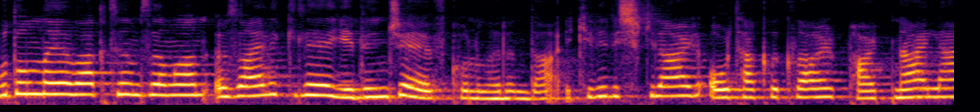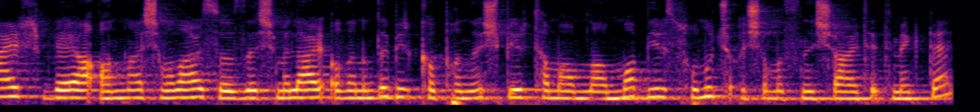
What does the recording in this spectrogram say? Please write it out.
bu dolunaya baktığım zaman özellikle 7. ev konularında ikili ilişkiler, ortaklıklar, partnerler veya anlaşmalar, sözleşmeler alanında bir kapanış, bir tamamlanma, bir sonuç aşamasını işaret etmekte.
